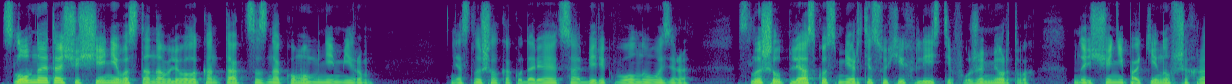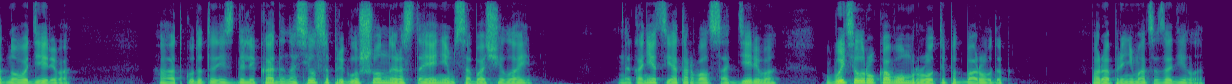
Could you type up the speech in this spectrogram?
словно это ощущение восстанавливало контакт со знакомым мне миром. Я слышал, как ударяются о берег волны озера, слышал пляску смерти сухих листьев, уже мертвых, но еще не покинувших родного дерева. А откуда-то издалека доносился приглушенный расстоянием собачий лай. Наконец я оторвался от дерева, вытел рукавом рот и подбородок. Пора приниматься за дело.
